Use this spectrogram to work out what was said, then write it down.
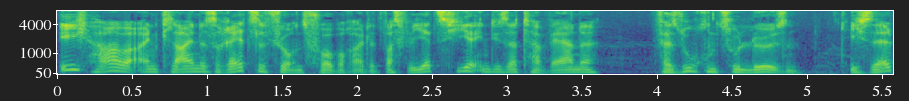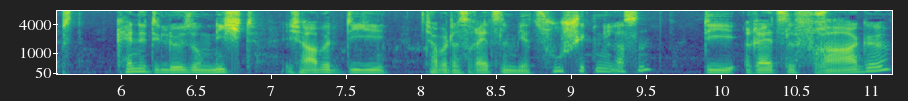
ich habe ein kleines Rätsel für uns vorbereitet, was wir jetzt hier in dieser Taverne versuchen zu lösen. Ich selbst kenne die Lösung nicht. Ich habe die, ich habe das Rätsel mir zuschicken lassen. Die Rätselfrage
